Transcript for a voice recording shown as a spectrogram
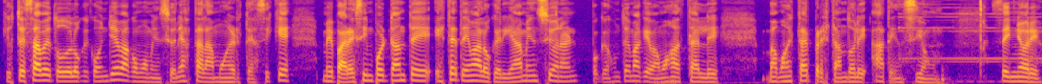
que usted sabe todo lo que conlleva, como mencioné, hasta la muerte. Así que me parece importante este tema, lo quería mencionar porque es un tema que vamos a estarle, vamos a estar prestándole atención. Señores,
